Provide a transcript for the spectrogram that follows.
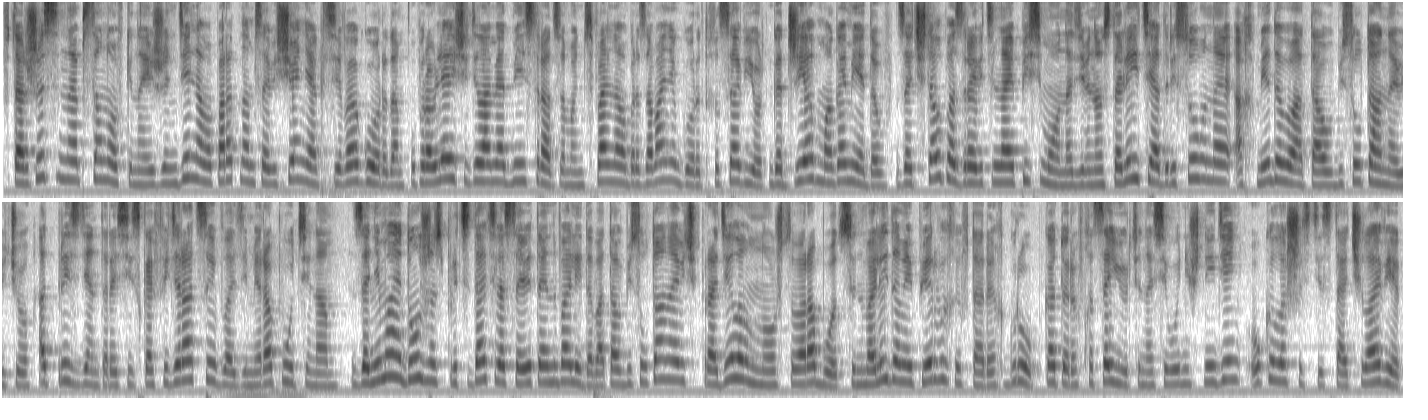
В торжественной обстановке на еженедельном аппаратном совещании актива города, управляющий делами администрации муниципального образования город Хасавюр Гаджиев Магомедов зачитал поздравительное письмо на 90-летие, адресованное Ахмедову Атау Бисултановичу от президента Российской Федерации Владимира Путина. Занимая должность председателя Совета инвалидов, Атау Бисултанович проделал множество работ с инвалидами первых и вторых групп, которых в Хасавюрте на сегодняшний день около 600 человек.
